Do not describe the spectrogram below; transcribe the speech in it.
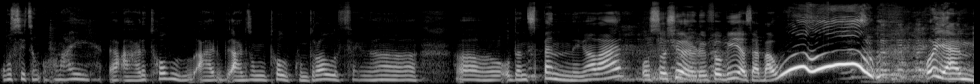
Og sitte sånn Å nei, er det toll? Er, er det sånn tollkontroll? Øh, øh, og den spenninga der. Og så kjører du forbi, og så er det bare Woo! Og hjem.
